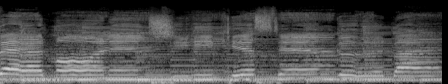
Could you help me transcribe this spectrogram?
That morning she kissed him goodbye,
